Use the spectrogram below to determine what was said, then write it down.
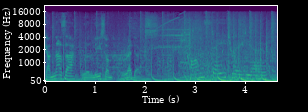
Kanaza, released on Redux. On Stage Radio.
